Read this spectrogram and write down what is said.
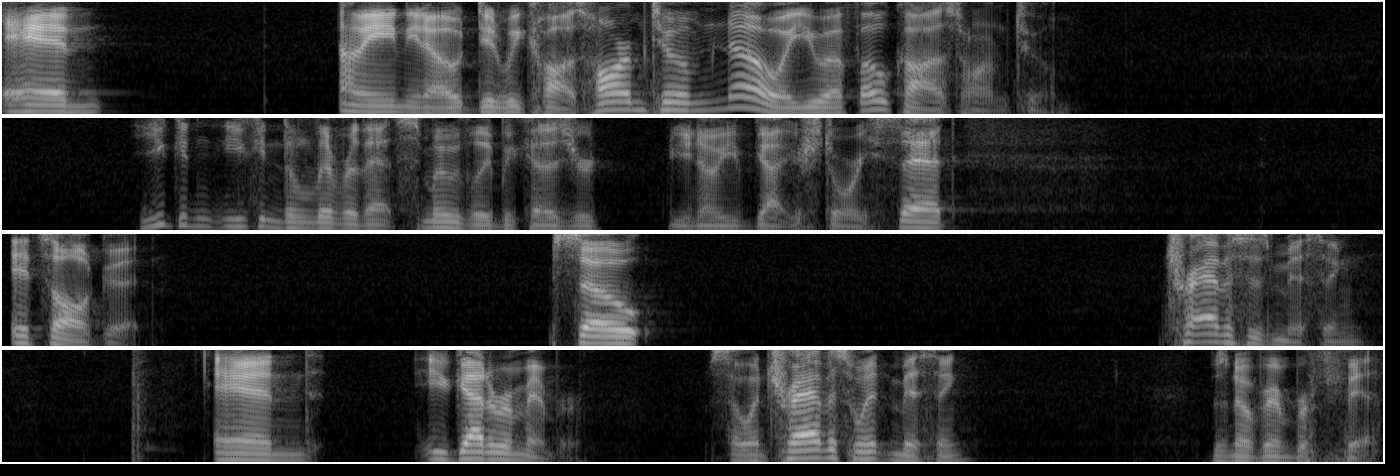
And I mean, you know, did we cause harm to him? No, a UFO caused harm to him. You can you can deliver that smoothly because you're you know you've got your story set. It's all good. So Travis is missing. And you got to remember. So when Travis went missing, it was November 5th.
